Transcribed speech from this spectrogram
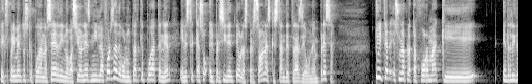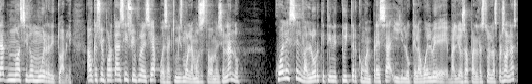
de experimentos que puedan hacer, de innovaciones, ni la fuerza de voluntad que pueda tener, en este caso, el presidente o las personas que están detrás de una empresa. Twitter es una plataforma que en realidad no ha sido muy redituable, aunque su importancia y su influencia, pues aquí mismo la hemos estado mencionando. ¿Cuál es el valor que tiene Twitter como empresa y lo que la vuelve valiosa para el resto de las personas?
